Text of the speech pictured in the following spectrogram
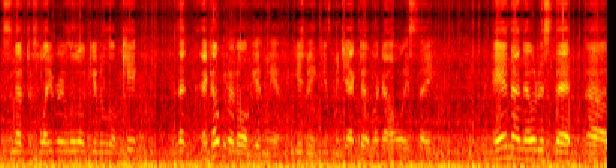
it's enough to flavor a little, give it a little kick. That, coconut oil gives me, gives me, gets me jacked up like I always say. And I noticed that, uh,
